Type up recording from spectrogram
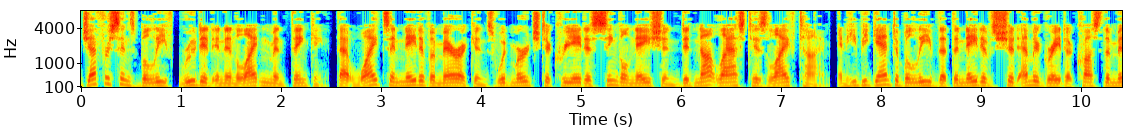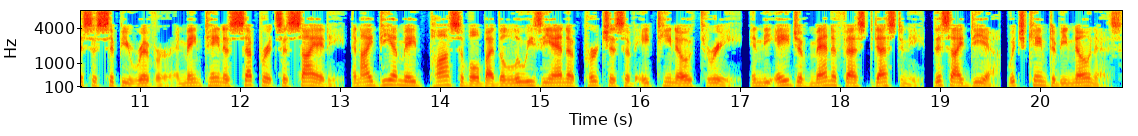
Jefferson's belief, rooted in Enlightenment thinking, that whites and Native Americans would merge to create a single nation did not last his lifetime, and he began to believe that the natives should emigrate across the Mississippi River and maintain a separate society, an idea made possible by the Louisiana Purchase of 1803. In the Age of Manifest Destiny, this idea, which came to be known as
